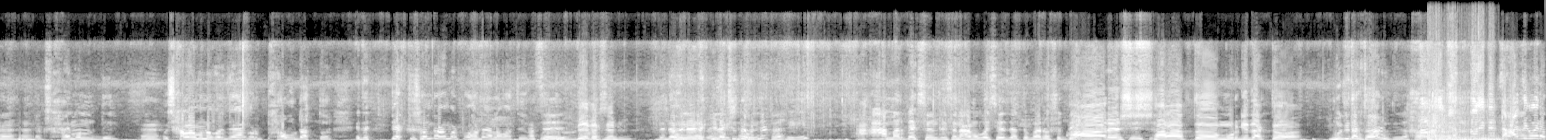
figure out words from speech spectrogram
হ্যাঁ হ্যাঁ হ্যাঁ। মনে ফাউ ডাক্তার এতে আমার পকেটে এলাম আছে হ্যাঁ? আমার ভ্যাকসিন আমাকে কইছে যে তোমার ওষুধ দে আরে সারা তো মুরগি থাকতো মুরগি ডাক্তার? মুরগি করে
